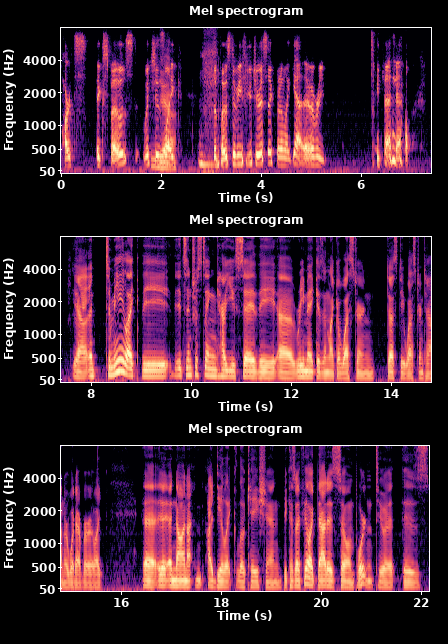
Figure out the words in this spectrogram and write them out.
parts exposed, which is Yeah. like supposed to be futuristic. But I'm like, yeah, they're every it's like that now. Yeah, and to me, like the, it's interesting how you say the uh, remake is in like a western, dusty western town or whatever, like uh, a a non-idyllic location, because I feel like that is so important to it. Is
